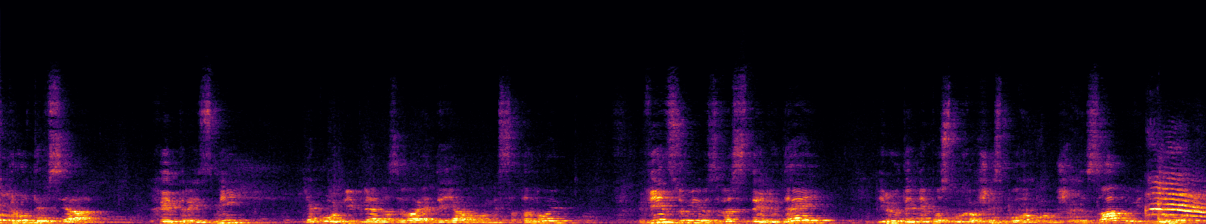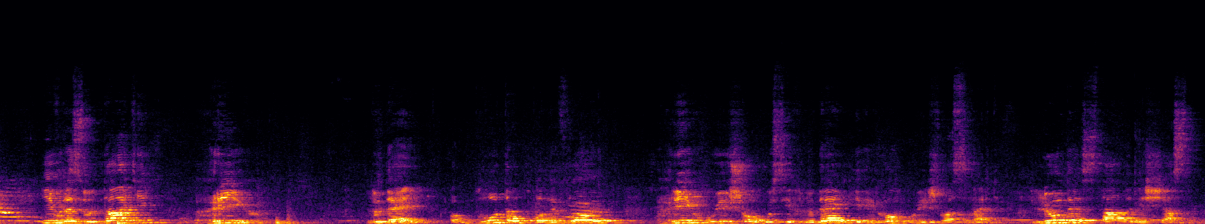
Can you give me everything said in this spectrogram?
втрутився хитрий змій, якого Біблія називає дияволом і сатаною. Він зумів звести людей, і люди, не послухавшись Бога, порушили заповідь Його. І в результаті гріх людей обплутав, поневолив, гріх увійшов в усіх людей, і гріхом увійшла смерть. Люди стали нещасними.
